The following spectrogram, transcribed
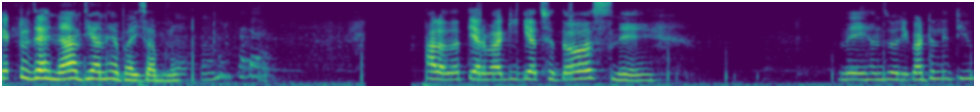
ટ્રેક્ટર જાય, ના ધ્યાન હે ભાઈ સાહેબનું હાલો, તો અત્યારે વાગી ગયા છે દસ ને ને હંજોરી કાઢી લીધી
